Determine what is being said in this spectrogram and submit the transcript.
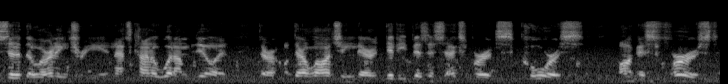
sit at the learning tree. And that's kind of what i'm doing. They're they're launching their Divi business experts course august 1st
